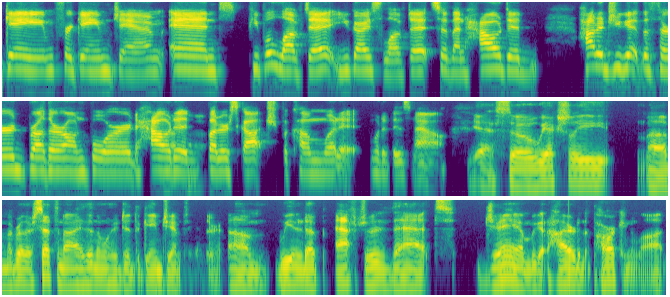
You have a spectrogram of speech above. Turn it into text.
game for game jam and people loved it. You guys loved it. So then how did how did you get the third brother on board? How did uh, butterscotch become what it what it is now? Yeah so we actually uh, my brother seth and i then the one who did the game jam together. Um, we ended up after that jam we got hired in the parking lot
